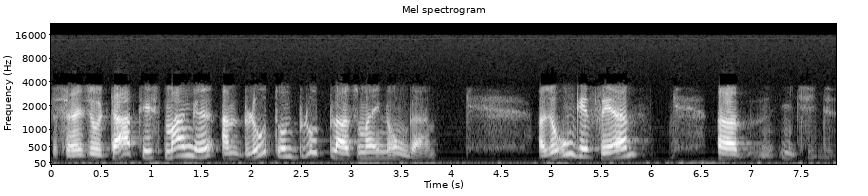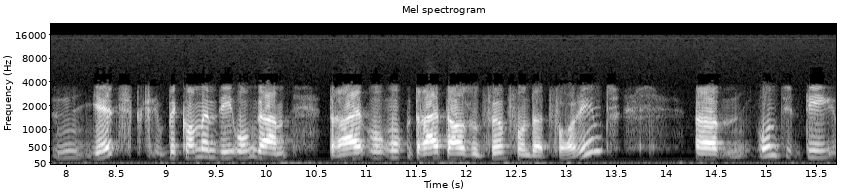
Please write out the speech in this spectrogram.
Das Resultat ist Mangel an Blut und Blutplasma in Ungarn. Also ungefähr äh, jetzt bekommen die Ungarn 3500 Forint äh, und die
